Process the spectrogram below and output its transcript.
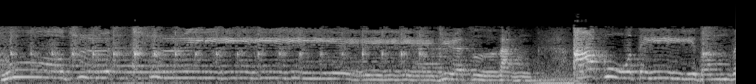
如此绝子人。阿哥的同人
